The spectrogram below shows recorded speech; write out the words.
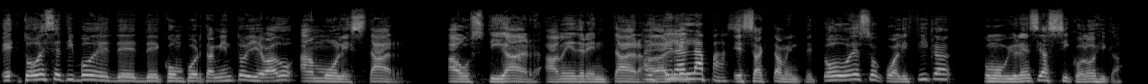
Eh, todo ese tipo de, de- de comportamiento llevado a molestar, a hostigar, a amedrentar, a darle- la paz. Exactamente. Todo eso cualifica como violencia psicológica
